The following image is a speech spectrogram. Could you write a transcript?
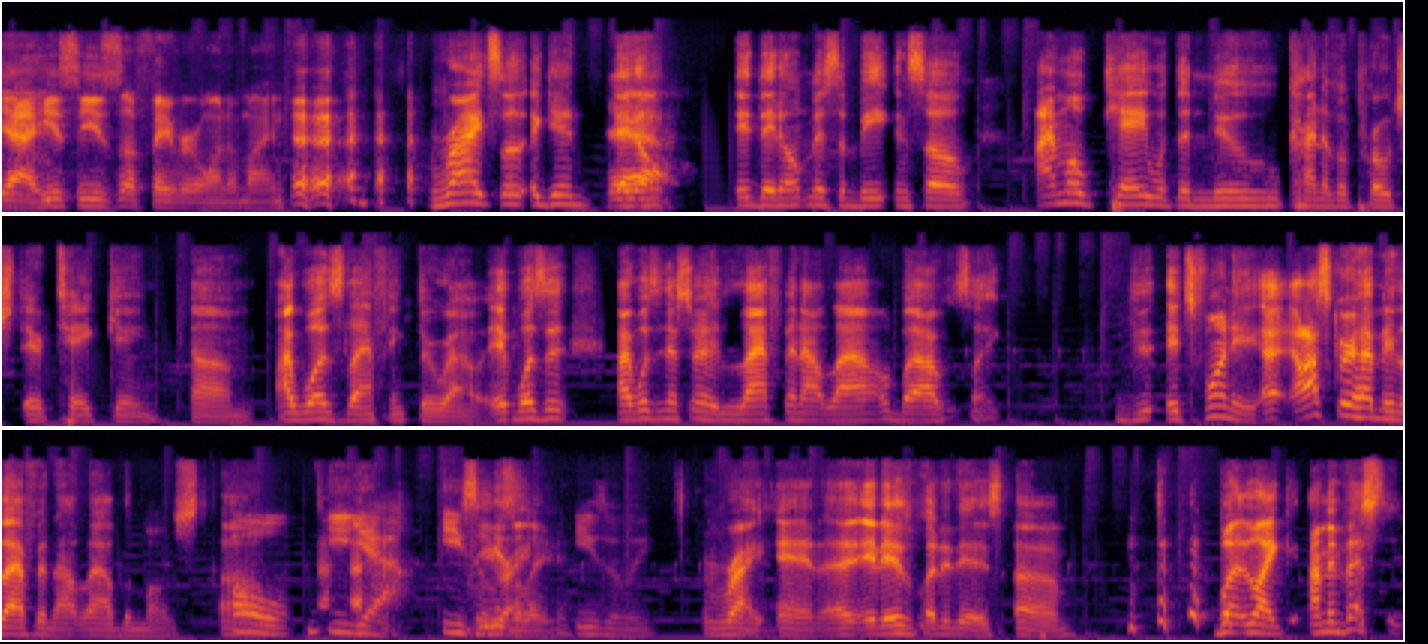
Yeah, he's he's a favorite one of mine. right so again they don't it, they don't miss a beat and so i'm okay with the new kind of approach they're taking um i was laughing throughout it wasn't i wasn't necessarily laughing out loud but i was like it's funny I, oscar had me laughing out loud the most Um, Oh yeah, easily, Easily. easily. right and uh, it is what it is um but like i'm invested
